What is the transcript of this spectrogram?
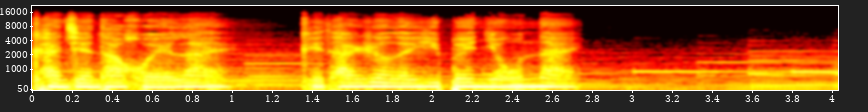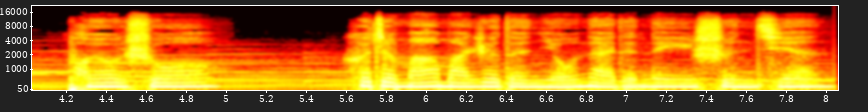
看见他回来，给他热了一杯牛奶。朋友说，喝着妈妈热的牛奶的那一瞬间，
